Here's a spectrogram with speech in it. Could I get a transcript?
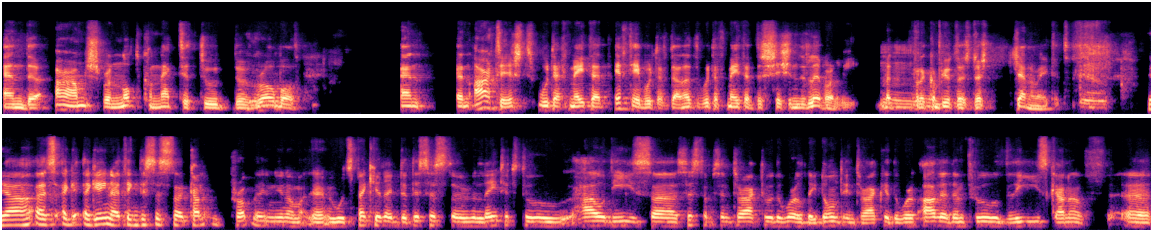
and the arms were not connected to the Mhm. robot. And an artist would have made that if they would have done it would have made that decision deliberately but mm. for the computer it's just generated yeah yeah as, again i think this is a kind of problem you know we would speculate that this is related to how these uh, systems interact with the world. They don't interact with the world other than through these kind of uh,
